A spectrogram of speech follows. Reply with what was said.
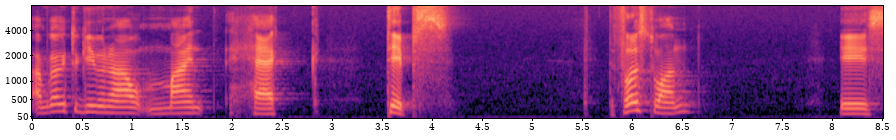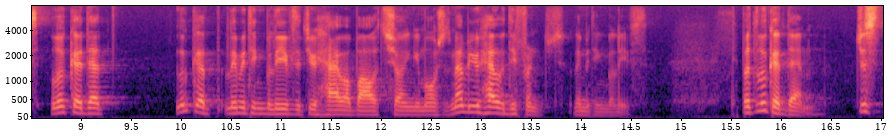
I'm going to give you now mind hack tips. The first one is look at that look at limiting beliefs that you have about showing emotions. Maybe you have different limiting beliefs. But look at them. Just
